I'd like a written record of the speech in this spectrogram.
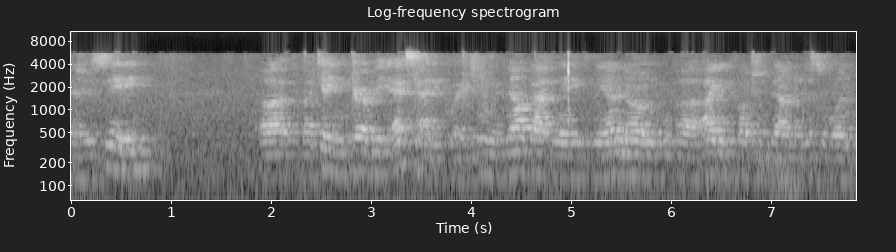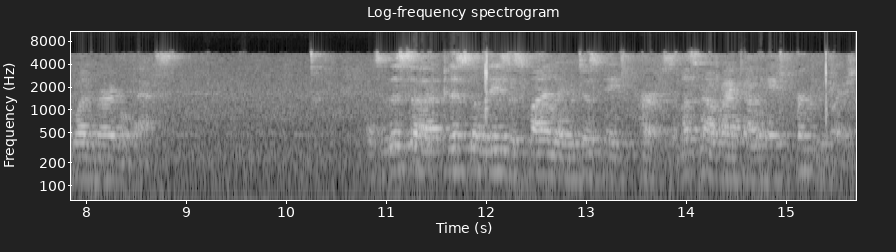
as you see, uh, by taking care of the x hat equation, we've now gotten the, the unknown uh, eigenfunction down to just one, one variable x. And so this, uh, this leaves us finally with just h perp. So let's now write down the h perp equation.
